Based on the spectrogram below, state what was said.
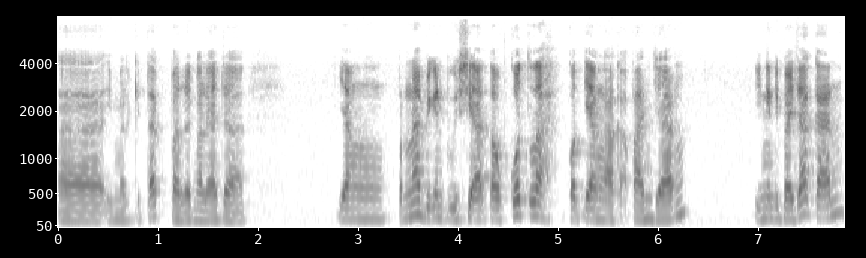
eh, email kita barangkali ada yang pernah bikin puisi atau quote lah, quote yang agak panjang ingin dibacakan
